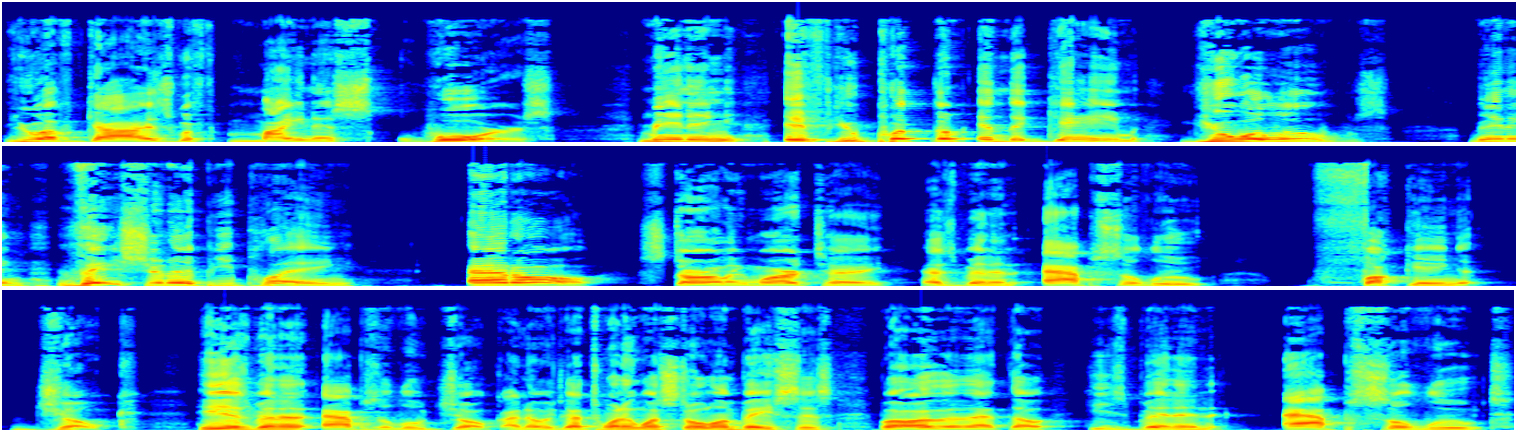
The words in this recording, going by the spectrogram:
You have guys with minus wars. Meaning, if you put them in the game, you will lose. Meaning, they shouldn't be playing at all. Starling Marte has been an absolute fucking joke. He has been an absolute joke. I know he's got 21 stolen bases, but other than that, though, he's been an absolute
